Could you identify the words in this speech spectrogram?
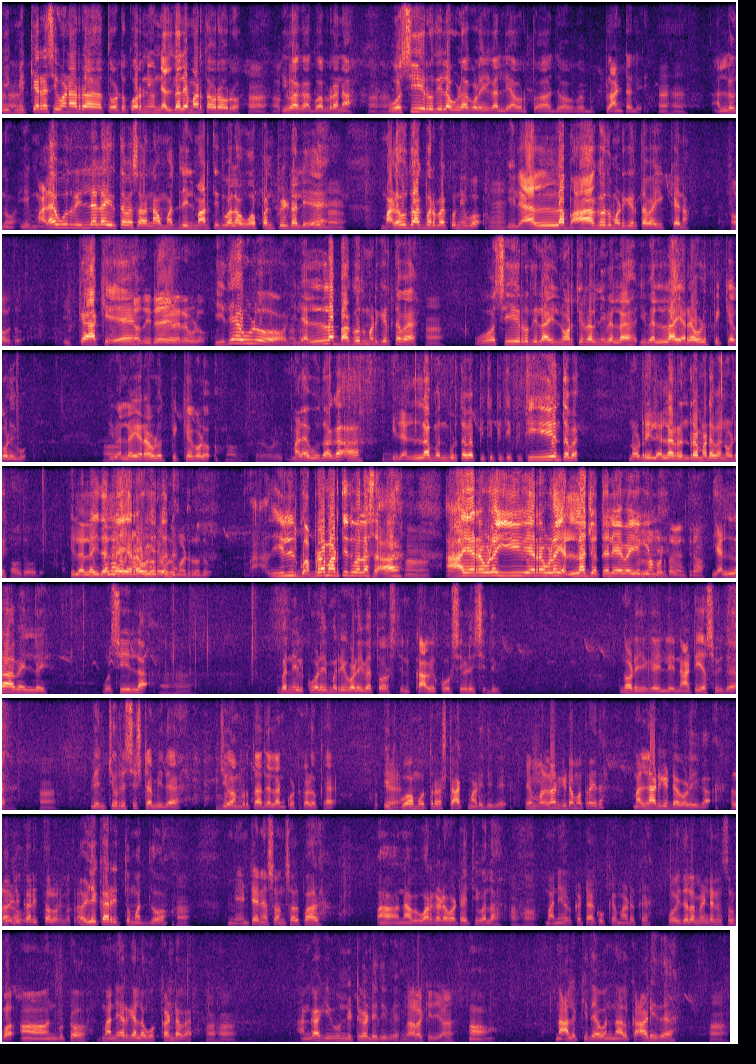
ಈಗ ಮಿಕ್ಕೆರ ಶಿವಣ್ಣರ ತೋಟಕ್ಕೋರ್ ನೀವು ನೆಲದಲ್ಲೇ ಮಾಡ್ತಾವ್ರ ಅವರು. ಹಾ ಇವಾಗ ಗೊಬ್ಬರನ ಒಸಿ ಇರುದಿಲ್ಲ ಹುಳಗಳು ಈಗ ಅಲ್ಲಿ ಅವ್ರ ಪ್ಲಾಂಟ್ ಅಲ್ಲಿ ಹಾ ಹಾ. ಅಲ್ಲೂ ಈಗ ಮಳೆ ಹೋದ್ರೆ ಇಲ್ಲೆಲ್ಲ ಇರ್ತವೆ ಸರ್. ನಾವು ಮೊದ್ಲು ಇಲ್ಲಿ ಮಾಡ್ತಿದ್ವಲ್ಲ ಓಪನ್ ಫೀಲ್ಡ್ ಅಲ್ಲಿ. ಮಳೆ ಉದಾಗ ಬರಬೇಕು ನೀವು. ಇಲ್ಲೆಲ್ಲ ಬಾಗದು ಮಡಗಿರ್ತವೆ ಇಕ್ಕೆನ. ಹೌದು. ಇಕ್ಕೆ ಹಾಕಿ. ಅದು ಇದೇ ಎರೆಹುಳು ಇದೇ ಹುಳು. ಇಲ್ಲೆಲ್ಲ ಬಗದು ಮಡಗಿರ್ತವೆ. ಓಸಿ ಇರೋದಿಲ್ಲ. ಇಲ್ಲಿ ನೋಡ್ತಿರಲ್ಲ ನೀವೆಲ್ಲ. ಇವೆಲ್ಲ ಎರೆಹುಳು ಪಿಕ್ಕೆಗಳು ಇವು. ಇವೆಲ್ಲ ಎರೆಹುಳದ ಪಿಕ್ಕೆಗಳು. ಮಳೆ ಹೋದಾಗ ಇಲ್ಲೆಲ್ಲ ಬಂದ್ಬಿಡ್ತವೆ. ಪಿತಿ ಪಿತಿ ಪಿತಿ ಅಂತವೆ. ನೋಡ್ರಿ ಇಲ್ಲೆಲ್ಲ ರಂಧ್ರ ಮಾಡವೆ ನೋಡಿ. ಹೌದು ಹೌದು. ಇಲ್ಲೆಲ್ಲ ಇದೆಲ್ಲ ಎರೆಹುಳು ಮಾಡಿರೋದು. ಇಲ್ಲಿ ಗೊಬ್ಬರ ಮಾಡ್ತಿದ್ವಲ್ಲ ಸಾ? ಆ ಎರೆಹುಳ ಈ ಎರೆಹುಳ ಎಲ್ಲ ಜೊತೆಲೇ ಅವೆ ಈಗ ಇಲ್ಲಿ. ಮಾಡ್ತಾವೆ ಎಲ್ಲ ಅವೆ ಇಲ್ಲಿ. ಒಸಿ ಇಲ್ಲ. ಬನ್ನಿ ಇಲ್ಲಿ ಕೋಳಿ ಮರಿಗಳಿವೆ ತೋರಿಸ್ತೀನಿ. ಕಾವಿ ಕೂರಿಸಿ ಇಳಿಸಿದ್ದೀವಿ ನೋಡಿ ಈಗ ಇಲ್ಲಿ ನಾಟಿ ಹಸು ಇದೆ. ವೆಂಚೂರಿ ಸಿಸ್ಟಮ್ ಇದೆ. ಜೀವಾಮೃತ ಅದೆಲ್ಲ ಕೊಟ್ಕೊಳ್ಳೋಕೆ. ಇದು ಗೋಮೂತ್ರ ಸ್ಟಾಕ್ ಮಾಡಿದ್ದೀವಿ ಮಲ್ನಾಡ್ ಮಲೆನಾಡು ಗಿಡ ಮಾತ್ರ ಇದೆ? ಮಲ್ನಾಡ್ ಗಿಡ್ಡಗಳು ಈಗ. ಅಲ್ಲ ಹಳ್ಳಿ ಕಾರ್ ಇತ್ತು ಅಲ್ವಾ ನಿಮ್ಮ ಹತ್ರ? ಇತ್ತು ಮೊದಲು. ಮೇಂಟೆನೆನ್ಸ್ ಒಂದು ಸ್ವಲ್ಪ ನಾವು ಹೊರಗಡೆ ಹೊಟ್ಟೈತೀವಲ್ಲ ಮನೆಯವ್ರು ಕಟ್ಟಾಕ ಕಟ್ಟಾಕುಕ್ಕೆ ಮಾಡೋಕ್ಕೆ ಓ ಇದೆಲ್ಲ ಮೇಂಟೆನೆನ್ಸ್ ಸುಲಭ? ಅಂದ್ಬಿಟ್ಟು ಮನೆಯವ್ರಿಗೆಲ್ಲ ಒಕ್ಕೊಂಡವೆ ಹಂಗಾಗಿ ಇವನ್ನ ಇಟ್ಕೊಂಡಿದ್ದೀವಿ ನಾಲ್ಕು ಇದೆಯಾ? ಹಾಂ. ನಾಲ್ಕಿದೆ ಒಂದು ನಾಲ್ಕು ಆಡಿದೆ ಹಾಂ.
